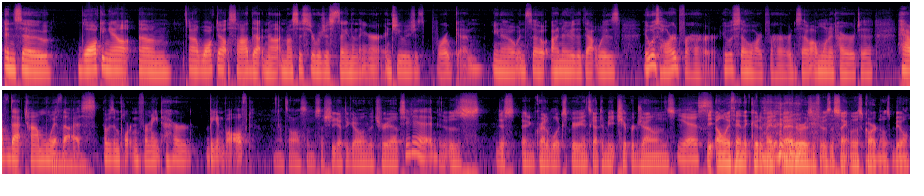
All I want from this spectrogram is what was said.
And so walking out, um, I walked outside that night and my sister was just standing there and she was just broken, you know. And so I knew that that was, it was hard for her. It was so hard for her. And so I wanted her to have that time with us. It was important for me to her be involved. That's awesome. So she got to go on the trip. She did. and it was just an incredible experience. Got to meet Chipper Jones. Yes. The only thing that could have made it better is if it was the St. Louis Cardinals, Bill.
